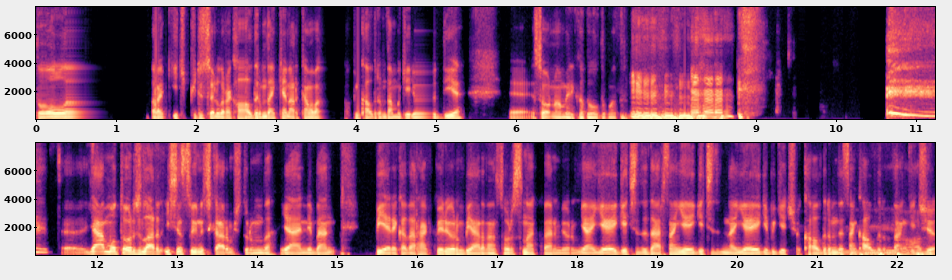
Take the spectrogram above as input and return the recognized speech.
doğal olarak içgüdüsel olarak kaldırımdayken arkama baktım kaldırımdan mı geliyor diye. E, sonra Amerika'da oldum adı. Ee, ya motorcular işin suyunu çıkarmış durumda. Yani ben bir yere kadar hak veriyorum bir yerden sonrasına hak vermiyorum. Yani yaya geçidi dersen yaya geçidinden yaya gibi geçiyor. Kaldırım desen kaldırımdan Abi geçiyor.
